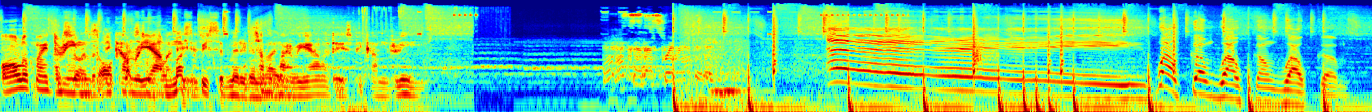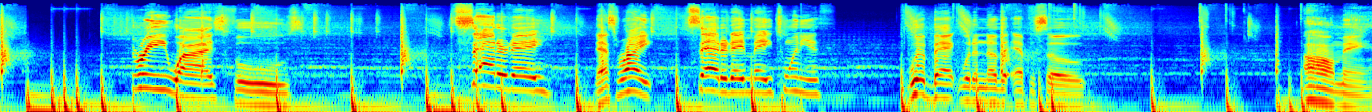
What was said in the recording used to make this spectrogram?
all of my dreams but all become questions realities. must be submitted in Some of my realities become dreams. Hey, welcome, welcome, welcome. Three wise fools. Saturday, that's right, Saturday, May 20th. We're back with another episode. Oh man.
